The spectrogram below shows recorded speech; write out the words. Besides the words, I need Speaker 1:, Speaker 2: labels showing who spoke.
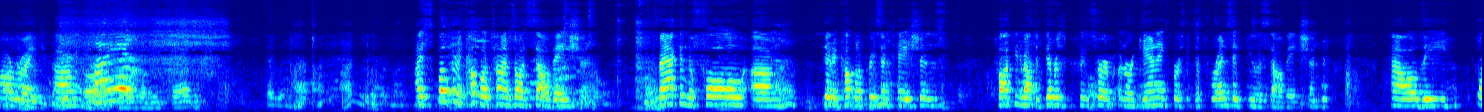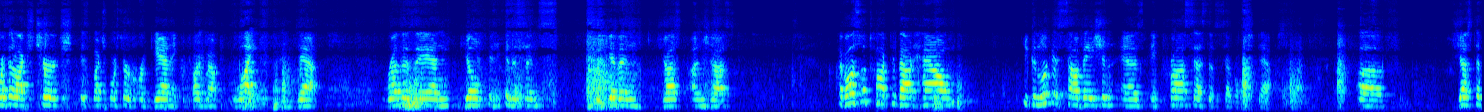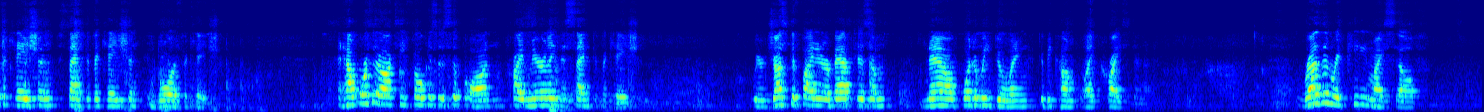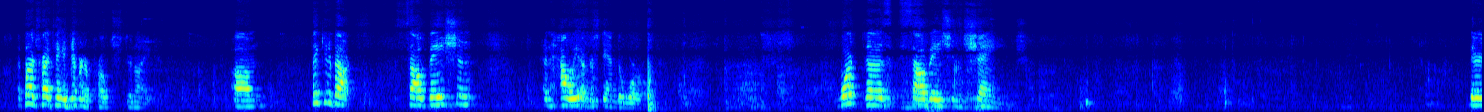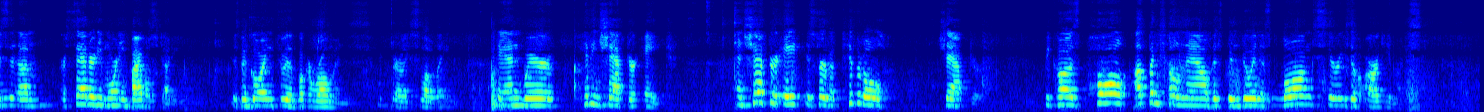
Speaker 1: All right. Um, Quiet. I've spoken a couple of times on salvation. Back in the fall, um, did a couple of presentations talking about the difference between sort of an organic versus a forensic view of salvation. How the Orthodox Church is much more sort of organic. We're talking about life and death rather than guilt and innocence, forgiven, just, unjust. I've also talked about how you can look at salvation as a process of several steps of justification, sanctification, and glorification. And how orthodoxy focuses upon primarily the sanctification. We're justified in our baptism. Now, what are we doing to become like Christ in it? Rather than repeating myself, I thought I'd try to take a different approach tonight. Um, thinking about salvation and how we understand the world. What does salvation change? There's um, our Saturday morning Bible study has been going through the book of Romans fairly slowly, and we're hitting chapter 8. And chapter 8 is sort of a pivotal chapter because Paul, up until now, has been doing this long series of arguments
